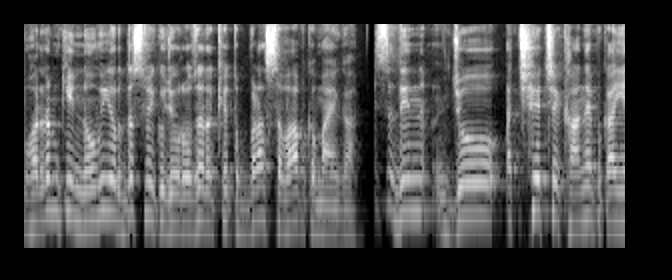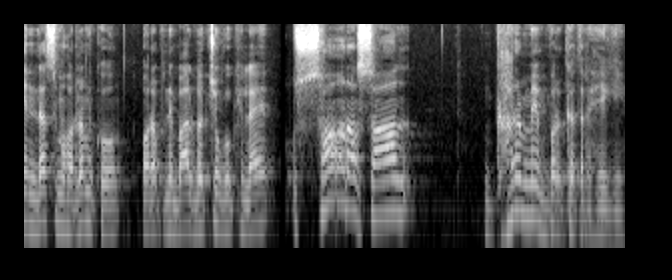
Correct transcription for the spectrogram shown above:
मुहर्रम की नौवीं और दसवीं को जो रोज़ा रखे तो बड़ा सवाब कमाएगा। इस दिन जो अच्छे अच्छे खाने पकाए दस मुहर्रम को और अपने बाल बच्चों को खिलाए सारा साल घर में बरकत रहेगी।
